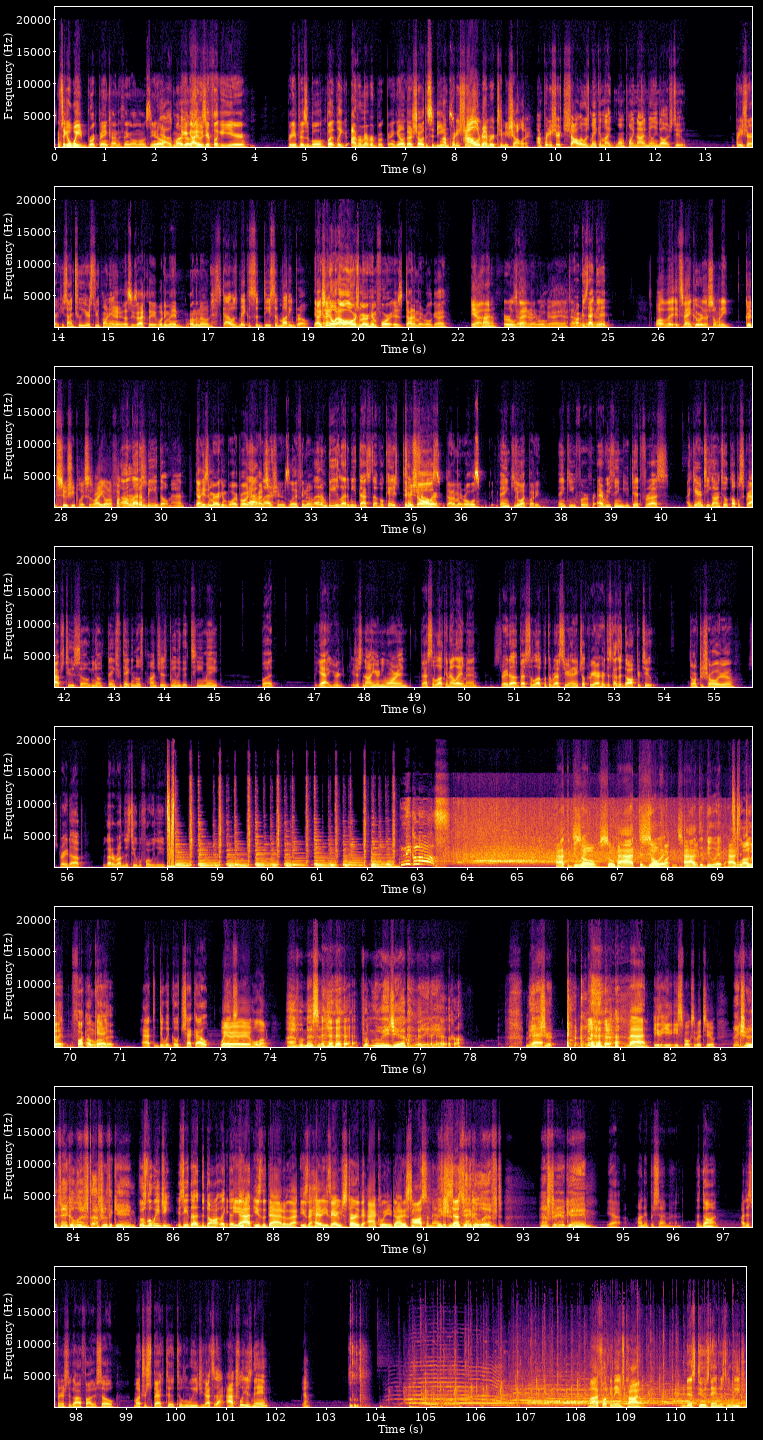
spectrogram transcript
it's like a Wade Brookbank kind of thing almost. You know, Yeah, like one of a those guy who was things. here for like a year, pretty visible. But like I remember Brookbank. You know, got a shot with the Sedins. I'm pretty sure. I'll remember Timmy Schaller. I'm pretty sure Schaller was making like 1.9 million dollars too. I'm pretty sure he signed two years, 3.8. Yeah, that's exactly what he made on the nose. This guy was making some decent money, bro. Yeah, actually, And you know what I'll always remember him for is Dynamite Roll guy. Yeah, the Dynam- Earl's Dynamite Dynamite Roll Roll. guy. Yeah. I- Dynamite is Roll that guy. good? Well, it's Vancouver. There's so many good sushi places. Why are you going to fucking? Uh, let Earl's? him be though, man. Yeah, he's an American boy. Probably Yeah, never had let- sushi in his life. You know, Let him be. Let him eat that stuff, okay? Timmy Tim Shaw's Schaller, Dynamite Rolls. thank you. Good luck, buddy. Thank you for for everything you did for us. I guarantee got into a couple scraps too. So you know, thanks for taking those punches, being a good teammate. But but yeah, you're you're just not here anymore. And best of luck in LA, man. Straight up, best of luck with the rest of your NHL career. I heard this guy's a doctor too. Dr. Schaller, yeah. Straight up, we got to run this too before we leave. Had to do so it. so so bad. Had to do so it. fucking stupid. Had to do it. Had to love do it. it. Fucking okay. love it. Had to do it. Go check out. Wait, Nick's- wait, wait, wait, hold on. I have a message from Luigi Aquilini. Make Man, sure, man. He, he he smokes a bit too. make sure to take a lift after the game. Who's Luigi? Is he the the don like the He- dad? He's the dad of that. He's the head. He's the guy who started the Aquilini dynasty. awesome, man. Make sure to Successful take dude. a lift after your game. Yeah, hundred percent, man. The Don. I just finished The Godfather, so much respect to, to Luigi. That's actually his name. Yeah. My fucking name's Kyle, and this dude's name is Luigi.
